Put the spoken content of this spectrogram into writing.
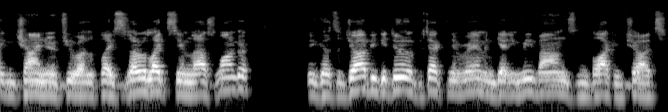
in China and a few other places. I would like to see him last longer because the job he could do of protecting the rim and getting rebounds and blocking shots,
